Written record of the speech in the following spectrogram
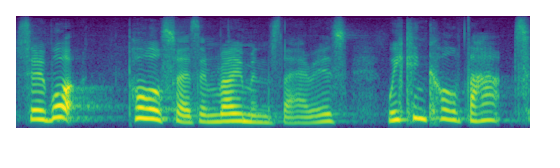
So, what Paul says in Romans there is we can call that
